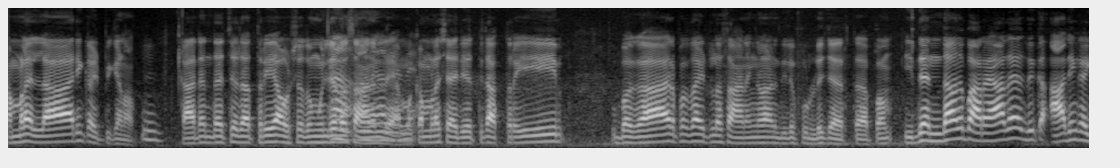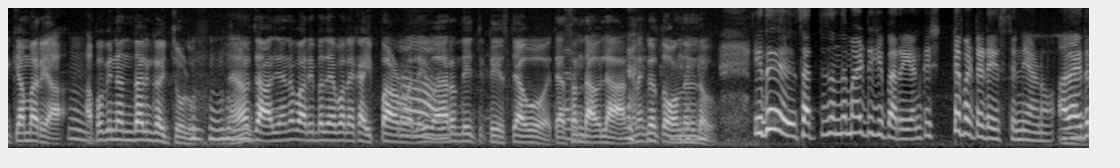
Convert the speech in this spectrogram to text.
നമ്മളെല്ലാരും കഴിപ്പിക്കണം. കാരണം എന്താ വെച്ചാൽ ഇത് അത്രയും ഔഷധമൂല്യമുള്ള സാധനമല്ലേ? നമുക്ക് നമ്മളെ ശരീരത്തിൽ അത്രയും ഉപകാരപ്രദമായിട്ടുള്ള സാധനങ്ങളാണ് ഇതിൽ ഫുള്ള് ചേർത്തത് അപ്പം ഇതെന്താന്ന് പറയാതെ ഇത് ആദ്യം കഴിക്കാൻ പറയാ. അപ്പൊ പിന്നെ എന്തായാലും കഴിച്ചോളൂ. ഞാൻ ആദ്യം തന്നെ പറയുമ്പോ അതേപോലെ കയ്പാണോ? അല്ലെങ്കിൽ വേറെ എന്തെങ്കിലും ടേസ്റ്റ് ആവോ രസം ഉണ്ടാവില്ല അങ്ങനെയൊക്കെ തോന്നലുണ്ടാവും. ഇത് സത്യസന്ധമായിട്ട് എനിക്ക് പറയാം. എനിക്ക് ഇഷ്ടപ്പെട്ട ടേസ്റ്റ് തന്നെയാണോ? അതായത്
